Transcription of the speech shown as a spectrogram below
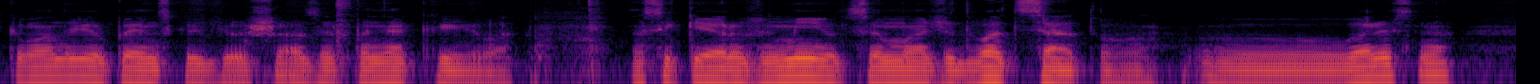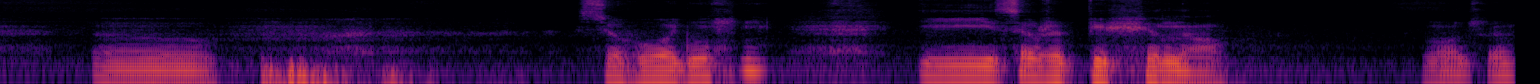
і команди Європейської ДЮШ Зерпаня Києва. Наскільки я розумію, це матч 20 е, вересня. е, Сьогоднішній. І це вже півфінал. Отже,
